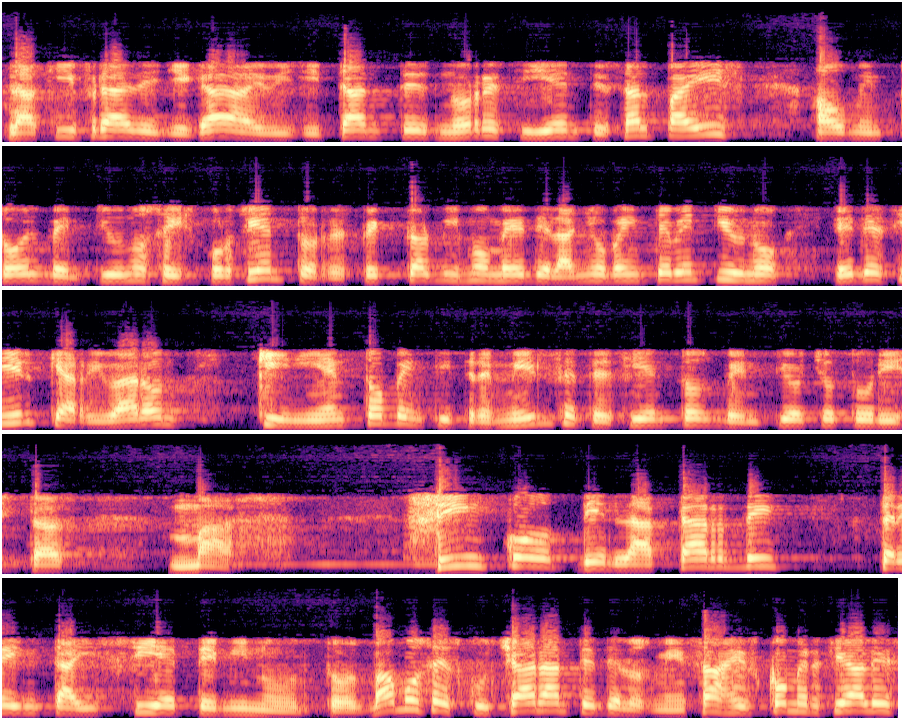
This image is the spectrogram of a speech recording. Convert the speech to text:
la cifra de llegada de visitantes no residentes al país aumentó el 21,6% respecto al mismo mes del año 2021, es decir, que arribaron 523.728 turistas más. 5 de la tarde, 37 minutos. Vamos a escuchar antes de los mensajes comerciales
